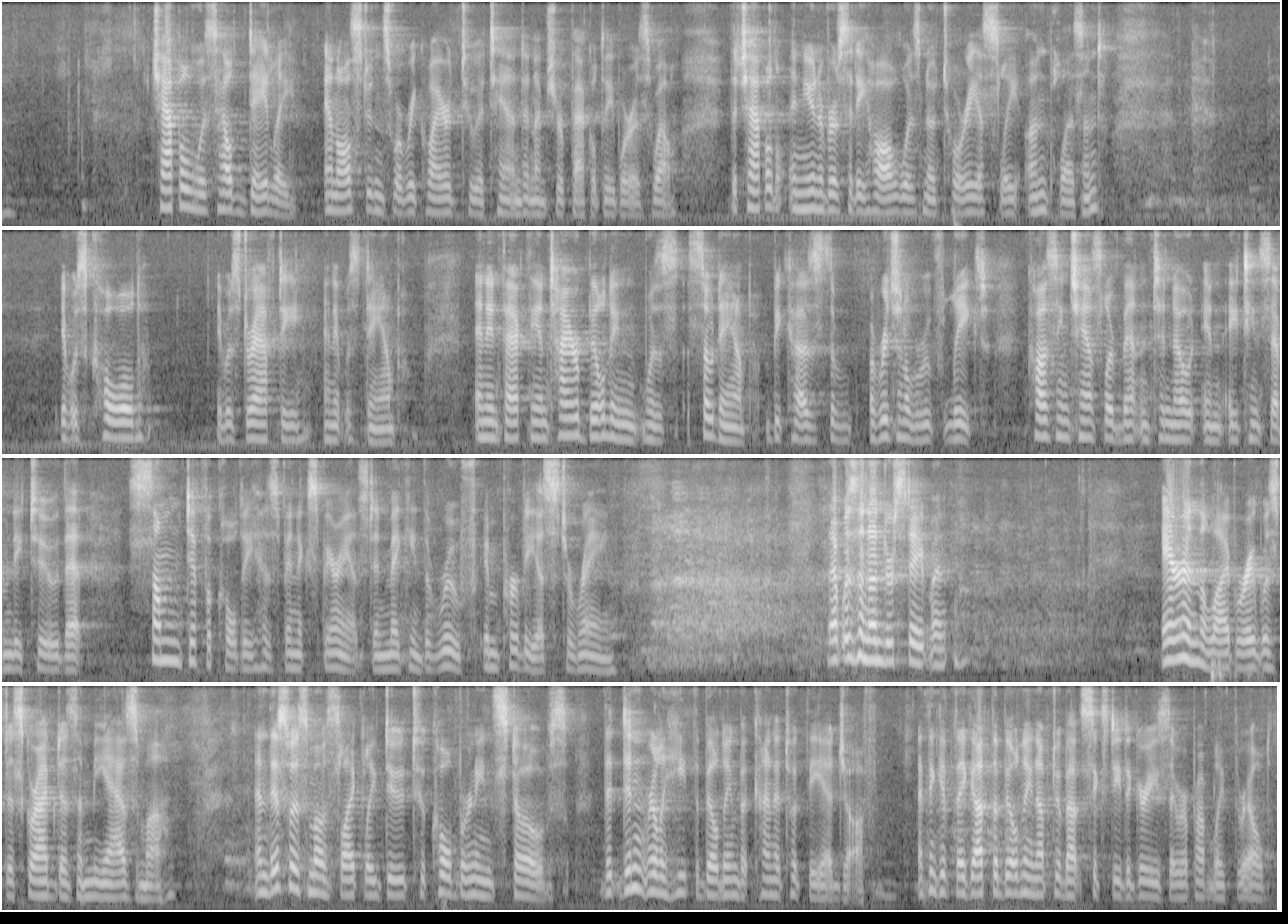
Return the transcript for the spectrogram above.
Chapel was held daily, and all students were required to attend, and I'm sure faculty were as well. The chapel in University Hall was notoriously unpleasant. It was cold, it was drafty, and it was damp. And in fact, the entire building was so damp because the original roof leaked, causing Chancellor Benton to note in 1872 that some difficulty has been experienced in making the roof impervious to rain. that was an understatement. Air in the library was described as a miasma, and this was most likely due to coal burning stoves that didn't really heat the building but kind of took the edge off. I think if they got the building up to about 60 degrees, they were probably thrilled.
